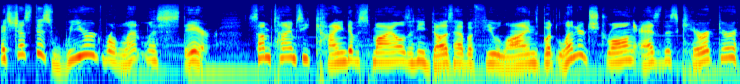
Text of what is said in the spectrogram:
It's just this weird, relentless stare. Sometimes he kind of smiles and he does have a few lines, but Leonard Strong as this character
